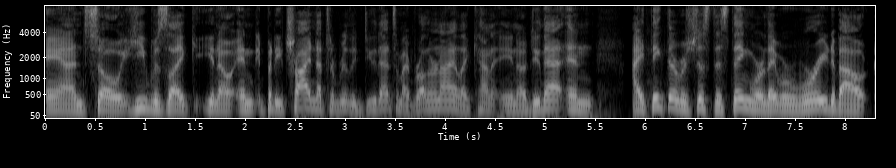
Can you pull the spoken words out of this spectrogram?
And so he was like, you know, and but he tried not to really do that to my brother and I, like kind of, you know, do that. And I think there was just this thing where they were worried about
